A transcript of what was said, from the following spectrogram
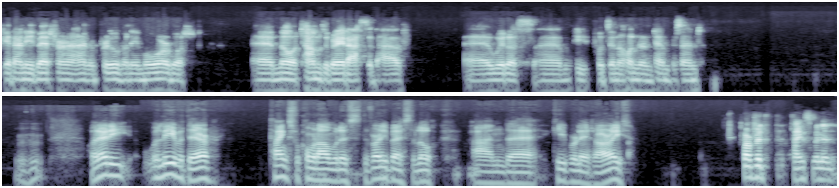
get any better and improve any more. But um, no, Tom's a great asset to have uh, with us. Um, he puts in 110 percent. Mm-hmm. Well, Eddie, we'll leave it there. Thanks for coming on with us. The very best of luck and uh, keep her late. All right. Perfect. Thanks a million.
